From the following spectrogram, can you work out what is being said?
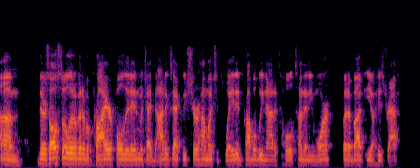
um, there's also a little bit of a prior folded in which i'm not exactly sure how much it's weighted probably not a whole ton anymore but about you know his draft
